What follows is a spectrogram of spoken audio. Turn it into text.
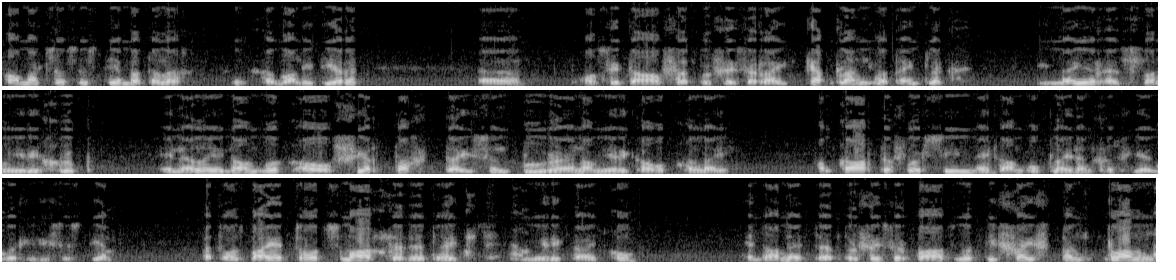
stelsel wat hulle gevalideer het. Uh ons het daar vir professor Ray Kaplan wat eintlik die leier is van hierdie groep en hulle het dan ook al 40000 boere in Amerika opgelei van kaarte voorsien en dan opleiding gegee oor hierdie stelsel wat ons baie trots maak dat dit uit Amerika uitkom. En dan het uh, professor Baas ook die 5-punt plan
